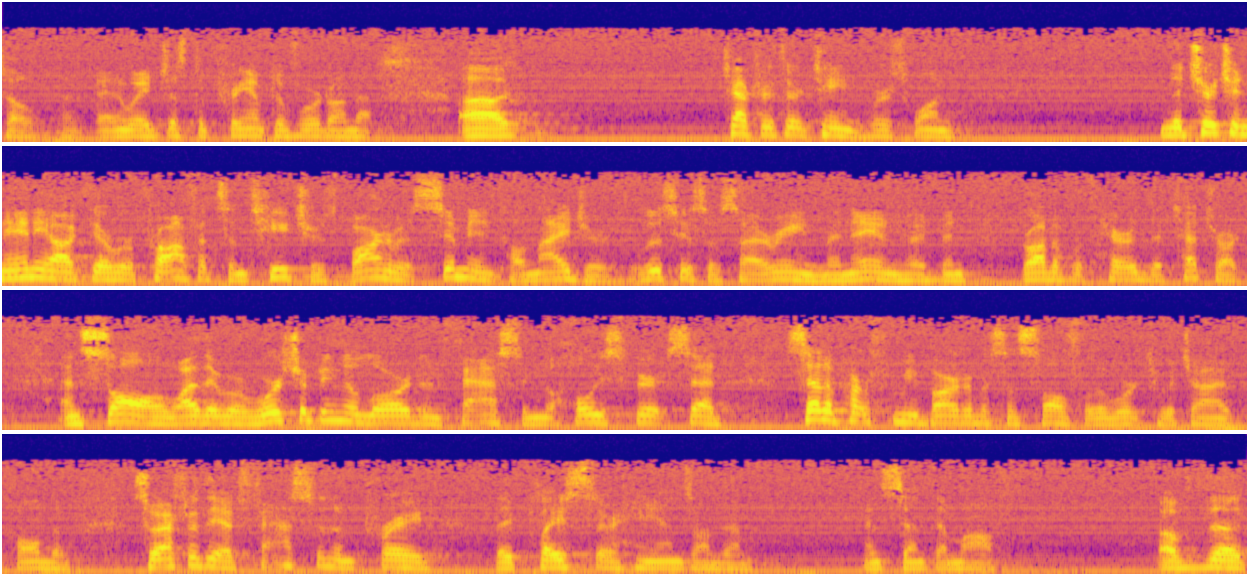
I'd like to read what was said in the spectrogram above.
So, uh, anyway, just a preemptive word on that. Uh, chapter 13, verse 1. In the church in Antioch, there were prophets and teachers Barnabas, Simeon called Niger, Lucius of Cyrene, Manaen, who had been brought up with Herod the Tetrarch, and Saul. While they were worshiping the Lord and fasting, the Holy Spirit said, Set apart for me Barnabas and Saul for the work to which I have called them. So after they had fasted and prayed, they placed their hands on them and sent them off. Of the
